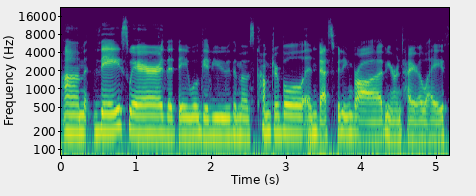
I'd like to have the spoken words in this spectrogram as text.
Um, they swear that they will give you the most comfortable and best fitting bra of your entire life.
